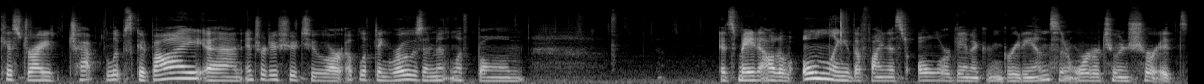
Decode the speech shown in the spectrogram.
kiss dry chapped lips goodbye and introduce you to our uplifting rose and mint lip balm. It's made out of only the finest all organic ingredients in order to ensure it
